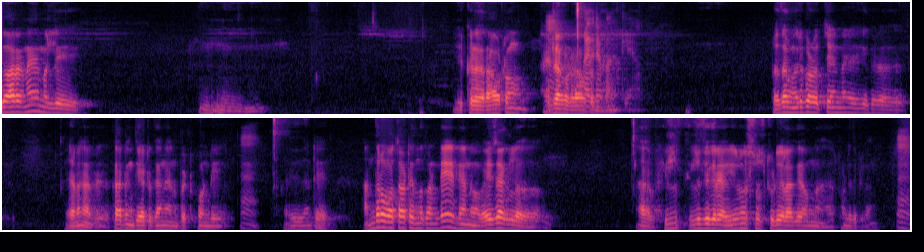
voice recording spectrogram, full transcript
ద్వారానే మళ్ళీ ఇక్కడ రావటం హైదరాబాద్ రావటం బ్రదర్ మీరు కూడా వచ్చేయండి ఇక్కడ ఏమైనా రికార్డింగ్ థియేటర్ కానీ ఆయన పెట్టుకోండి. అంటే అందరూ ఒక చోట ఎందుకంటే నేను వైజాగ్లో హిల్ హిల్ దగ్గర యూనివర్సల్ స్టూడియో లాగే ఉన్న ఉమ్.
